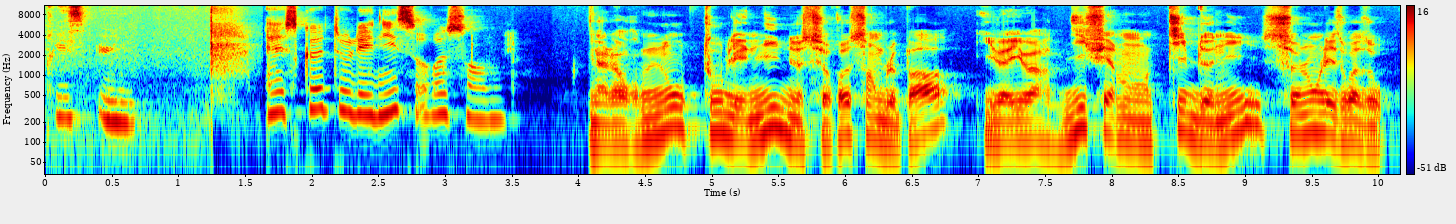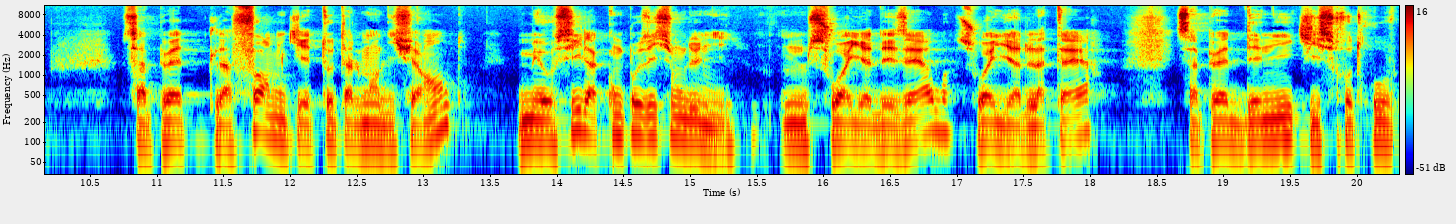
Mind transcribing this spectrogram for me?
prise 1. Est-ce que tous les nids se ressemblent? Alors non, tous les nids ne se ressemblent pas. Il va y avoir différents types de nids selon les oiseaux. Ça peut être la forme qui est totalement différente, mais aussi la composition du nid. Soit il y a des herbes, soit il y a de la terre. Ça peut être des nids qui se retrouvent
